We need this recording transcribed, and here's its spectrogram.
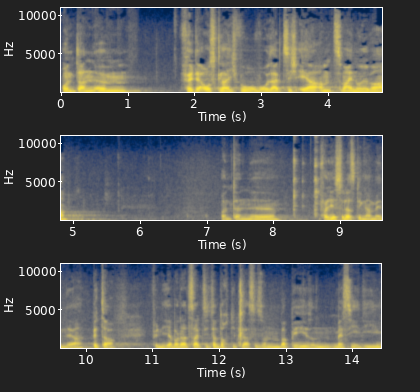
Und dann ähm, fällt der Ausgleich, wo, wo Leipzig eher am 2-0 war. Und dann äh, verlierst du das Ding am Ende, ja. Bitter, finde ich. Aber da zeigt sich dann doch die Klasse. So ein Mbappé, so ein Messi, die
